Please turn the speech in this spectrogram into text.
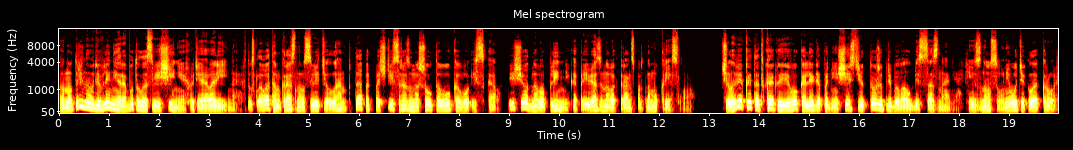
Внутри, на удивление, работало освещение, хоть и аварийное. В тускловатом красном свете ламп Тапок почти сразу нашел того, кого искал. Еще одного пленника, привязанного к транспортному креслу. Человек этот, как и его коллега по несчастью, тоже пребывал без сознания. Из носа у него текла кровь.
